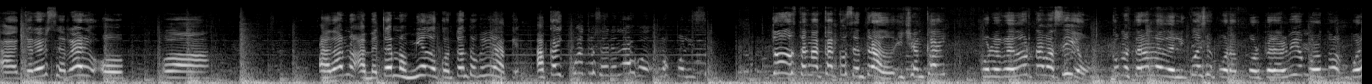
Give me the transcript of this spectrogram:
a querer cerrar o, a, darnos, a meternos miedo con tanto mira, que acá hay cuatro serenazgos, los policías, todos están acá concentrados y Chancay por alrededor está vacío. ¿Cómo estarán los delincuencias por, por Peralvillo, por otro, por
